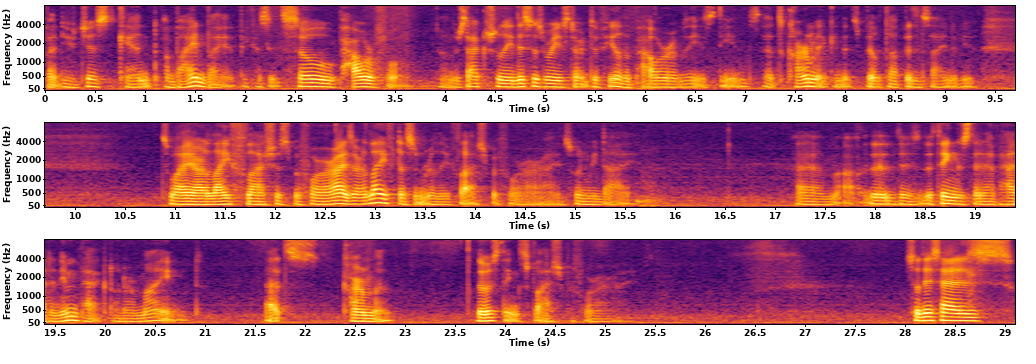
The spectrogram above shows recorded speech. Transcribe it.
but you just can't abide by it because it's so powerful. Know, there's actually, this is where you start to feel the power of these deeds. That's karmic and it's built up inside of you. That's why our life flashes before our eyes. Our life doesn't really flash before our eyes when we die. Um, uh, the, the, the things that have had an impact on our mind, that's karma. Those things flash before our eyes. So this has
